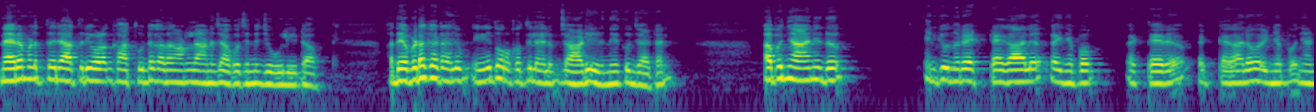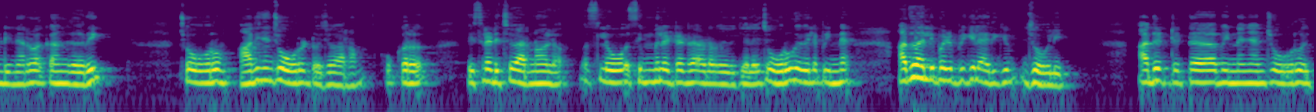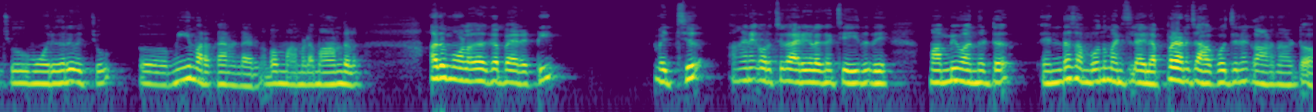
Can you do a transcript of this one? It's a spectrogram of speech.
നേരം വെളുത്ത് രാത്രിയോളം കാത്തൂന്റെ കഥ കാണലാണ് ചാക്കോച്ചന്റെ ജോലി കേട്ടോ അതെവിടെ കേട്ടാലും ഏത് ഉറക്കത്തിലായാലും ചാടി എഴുന്നേക്കും ചേട്ടൻ. അപ്പം ഞാനിത് എനിക്ക് എട്ടേകാൽ കഴിഞ്ഞപ്പം എട്ടര എട്ടേകാലോ കഴിഞ്ഞപ്പോൾ ഞാൻ ഡിന്നർ വെക്കാൻ കയറി ചോറും ആദ്യം ഞാൻ ചോറ് ഇട്ട് വെച്ചു കാരണം കുക്കർ വിസിലടിച്ച് വരണമല്ലോ. സ്ലോ സിമ്മിലിട്ടിട്ട് അവിടെ വേവിക്കല്ലേ ചോറ് വേവില്ല പിന്നെ അത് തല്ലി പഴിപ്പിക്കലായിരിക്കും ജോലി. അതിട്ടിട്ട് പിന്നെ ഞാൻ ചോറ് വെച്ചു മോരുകറി വെച്ചു. മീൻ വറക്കാനുണ്ടായിരുന്നു. അപ്പം നമ്മുടെ മാന്തൾ അത് മുളകൊക്കെ പുരട്ടി വെച്ച് അങ്ങനെ കുറച്ച് കാര്യങ്ങളൊക്കെ ചെയ്തത് മമ്മി വന്നിട്ട് എന്താ സംഭവം എന്ന് മനസ്സിലായില്ല. അപ്പോഴാണ് ചാക്കോച്ചനെ കാണുന്നത് കേട്ടോ.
